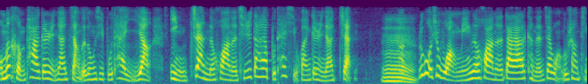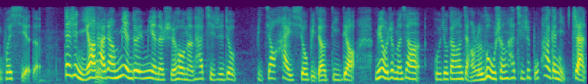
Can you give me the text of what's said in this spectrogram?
我们很怕跟人家讲的东西不太一样，引战的话。呢，其实大家不太喜欢跟人家战。嗯，如果是网民的话呢，大家可能在网络上挺会写的。但是你要他这样面对面的时候呢，他其实就比较害羞，比较低调，没有这么像我就刚刚讲的陆生，他其实不怕跟你战。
